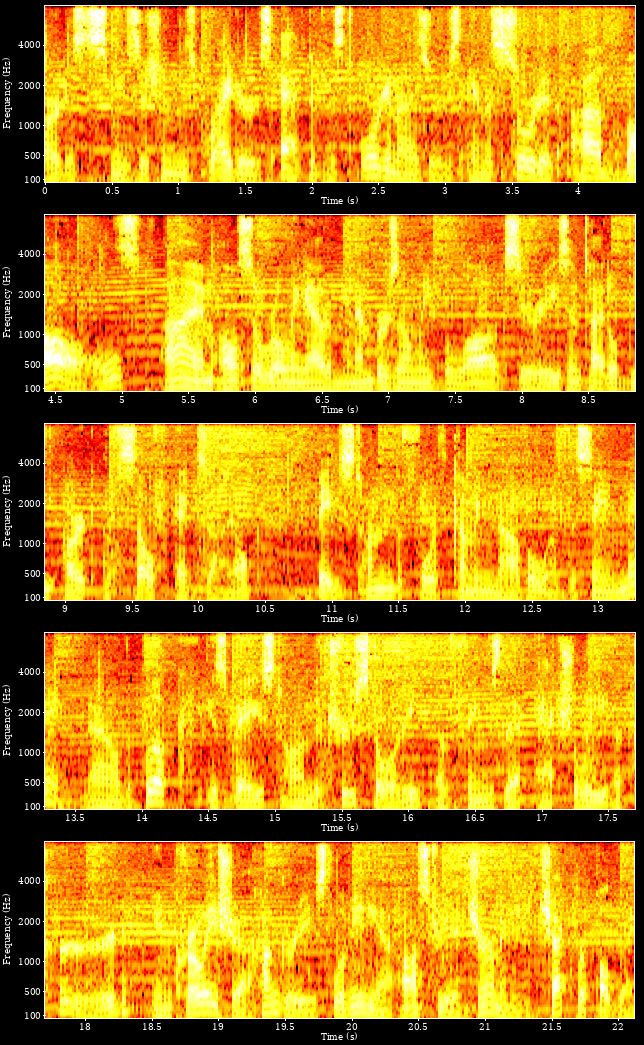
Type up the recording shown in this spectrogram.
artists, musicians, writers, activists, organizers, and assorted oddballs, I'm also rolling out a members only blog series entitled The Art of Self Exile based on the forthcoming novel of the same name. Now, the book is based on the true story of things that actually occurred in Croatia, Hungary, Slovenia, Austria, Germany, Czech Republic,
